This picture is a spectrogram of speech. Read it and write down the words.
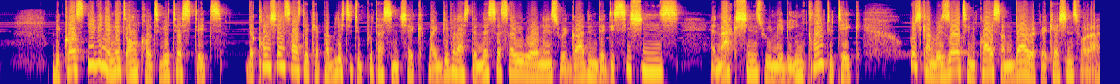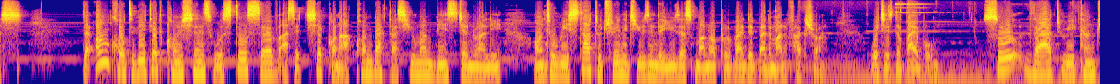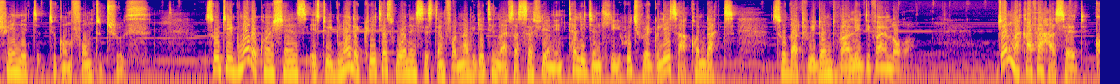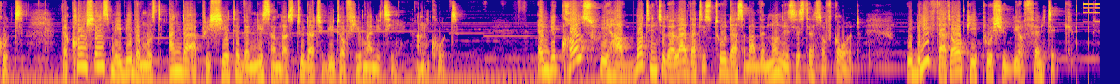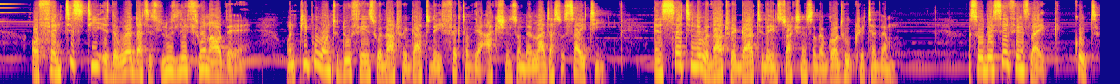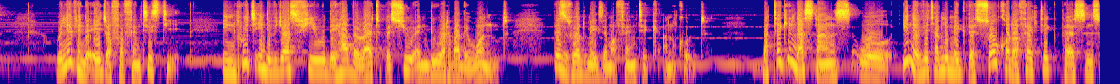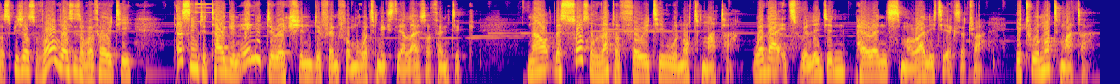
Because even in its uncultivated state, the conscience has the capability to put us in check by giving us the necessary warnings regarding the decisions and actions we may be inclined to take which can result in quite some dire repercussions for us. The uncultivated conscience will still serve as a check on our conduct as human beings generally until we start to train it using the user's manual provided by the manufacturer, which is the Bible, so that we can train it to conform to truth. So to ignore the conscience is to ignore the Creator's warning system for navigating life successfully and intelligently which regulates our conduct so that we don't violate divine law. John MacArthur has said, quote, The conscience may be the most underappreciated and least understood attribute of humanity, unquote. And because we have bought into the lie that is told us about the non-existence of God, we believe that all people should be authentic. Authenticity is the word that is loosely thrown out there when people want to do things without regard to the effect of their actions on the larger society, and certainly without regard to the instructions of the God who created them. So they say things like, quote, We live in the age of authenticity, in which individuals feel they have the right to pursue and do whatever they want. This is what makes them authentic, unquote. But taking that stance will inevitably make the so-called authentic person suspicious of all voices of authority that seem to tag in any direction different from what makes their lives authentic. Now, the source of that authority will not matter, whether it's religion, parents, morality, etc. It will not matter.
